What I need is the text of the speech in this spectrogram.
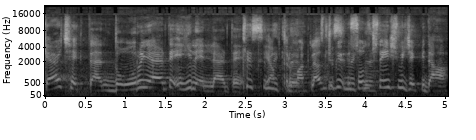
gerçekten doğru yerde, ehil ellerde Kesinlikle, yaptırmak lazım. Çünkü kesinlikle. sonuç değişmeyecek bir daha.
